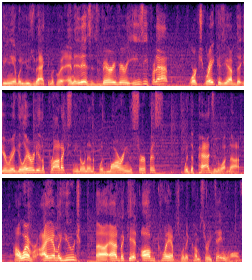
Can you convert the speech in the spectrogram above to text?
being able to use vacuum equipment. And it is, it's very, very easy for that. Works great because you have the irregularity of the products and you don't end up with marring the surface with the pads and whatnot. However, I am a huge uh, advocate of clamps when it comes to retaining walls.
